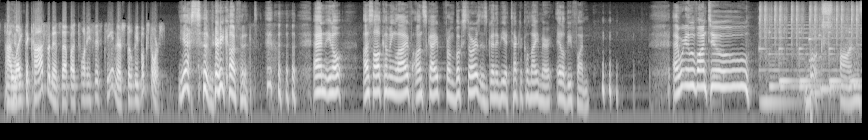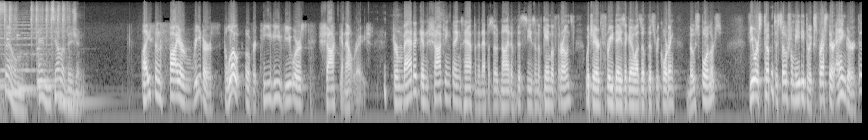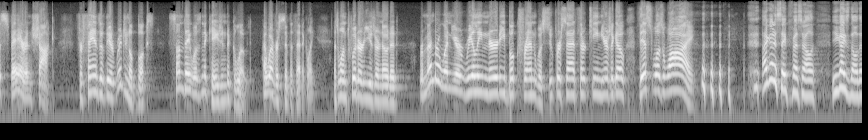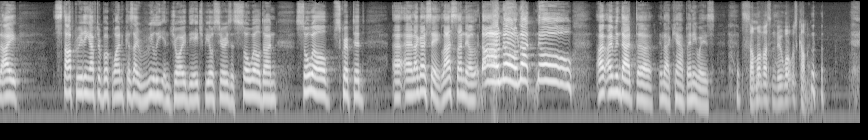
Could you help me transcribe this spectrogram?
I like the confidence that by 2015 there'll still be bookstores. Yes, very confident. and you know, us all coming live on Skype from bookstores is going to be a technical nightmare. It'll be fun. and we're going to move on to Books on film and television. Ice and Fire readers gloat over TV viewers' shock and outrage. Dramatic and shocking things happened in episode 9 of this season of Game of Thrones, which aired three days ago as of this recording. No spoilers. Viewers took to social media to express their anger, despair, and shock. For fans of the original books, Sunday was an occasion to gloat, however sympathetically. As one Twitter user noted, Remember when your really nerdy book friend was super sad 13 years ago? This was why. I gotta say, Professor Allen, you guys know that I stopped reading after book one because I really enjoyed the HBO series. It's so well done, so well scripted, uh, and I gotta say, last Sunday I was like, "Oh no, not no!" I, I'm in that uh, in that camp, anyways. Some of us knew what was coming.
